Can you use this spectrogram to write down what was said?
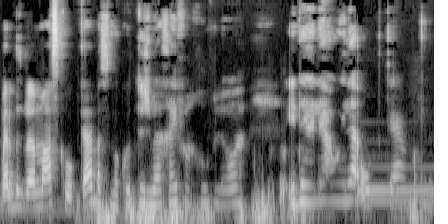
بلبس, بقى mask وبتاع بس ما كنتش بقى خايفة الخوف اللي هو إيه ده يا لهوي لا وبتاع وكده؟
